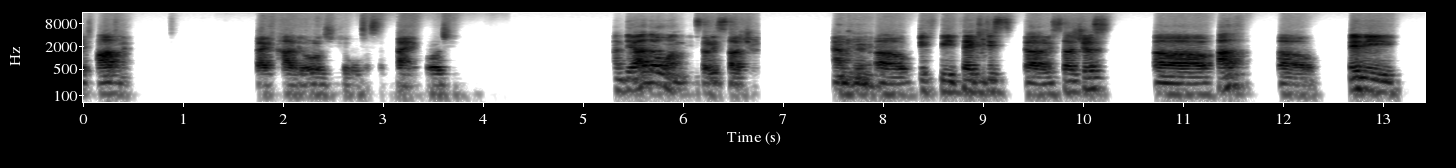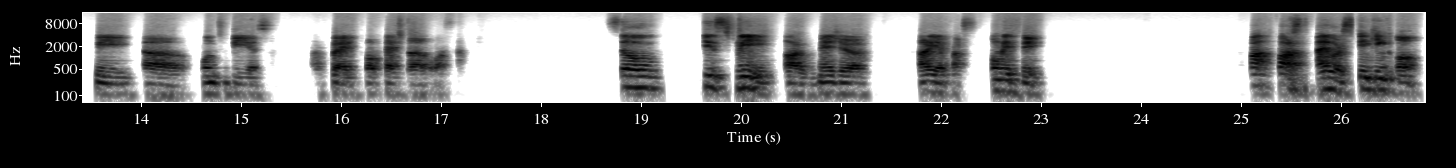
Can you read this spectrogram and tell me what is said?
department, like cardiology or gynecology. And the other one is a researcher. And uh, if we take this uh, researchers uh, path, uh, maybe we uh, want to be a, a great professor or something. So these three are major career paths, only three. First, I was thinking of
